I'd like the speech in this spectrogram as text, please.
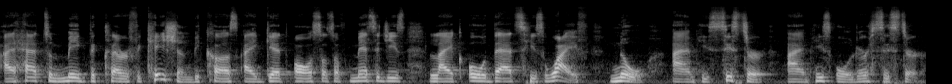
I had to make the clarification because I get all sorts of messages like, oh, that's his wife. No, I am his sister. I am his older sister.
